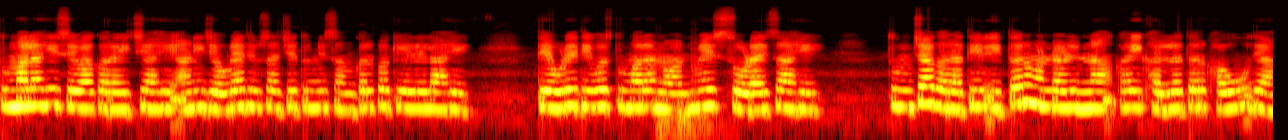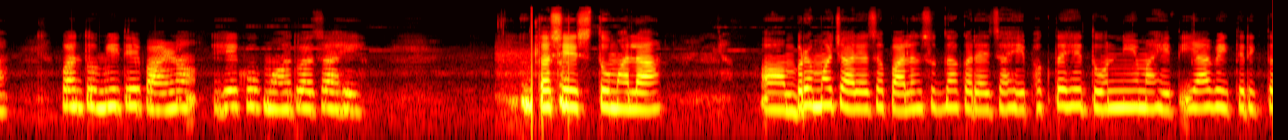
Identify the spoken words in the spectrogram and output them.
तुम्हाला ही सेवा करायची आहे आणि जेवढ्या दिवसाचे तुम्ही संकल्प केलेला आहे तेवढे दिवस तुम्हाला नॉनव्हेज सोडायचं आहे. तुमच्या घरातील इतर मंडळींना काही खाल्लं तर खाऊ द्या पण तुम्ही ते पाळणं हे खूप महत्त्वाचं आहे. तसेच तुम्हाला ब्रह्मचार्याचं पालनसुद्धा करायचं आहे. फक्त हे दोन नियम आहेत. या व्यतिरिक्त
